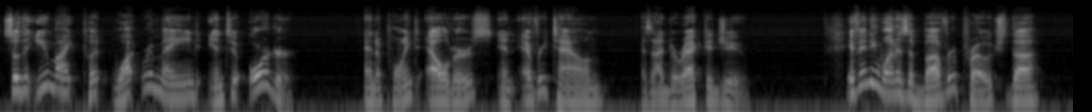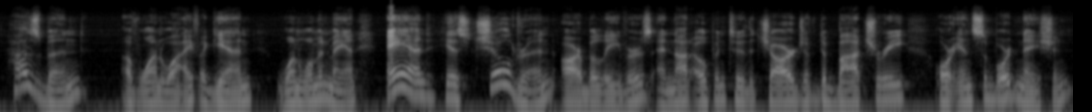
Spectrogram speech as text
so that you might put what remained into order and appoint elders in every town as I directed you. If anyone is above reproach, the husband of one wife, again, one woman man, and his children are believers and not open to the charge of debauchery or insubordination.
